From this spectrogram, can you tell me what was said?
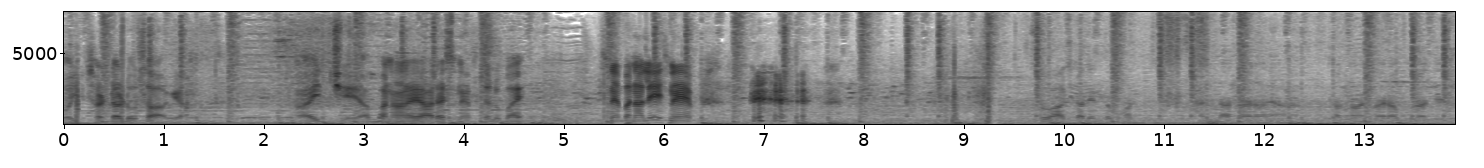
और ये सड्डा डोसा आ गया। आई जे अब बना रहे आ रहा है स्नैप चलो बाय स्नैप बना ले स्नैप। तो आज का दिन तो बहुत ठंडा सा रहा यार। थकान भरा पूरा दिन।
